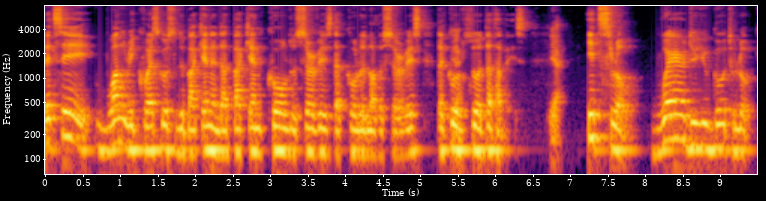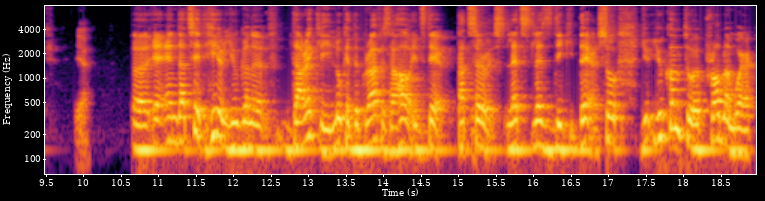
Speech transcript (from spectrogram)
let's say one request goes to the backend, and that backend called a service that called another service that called yeah. to a database. Yeah, it's slow. Where do you go to look? Yeah. Uh, and that's it. Here, you're gonna directly look at the graph and say, "Oh, it's there. That service. Let's let's dig it there." So you, you come to a problem where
